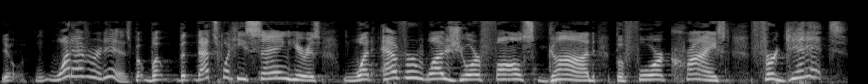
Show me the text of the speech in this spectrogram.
you know, whatever it is. But, but, but that's what he's saying here is whatever was your false God before Christ, forget it.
